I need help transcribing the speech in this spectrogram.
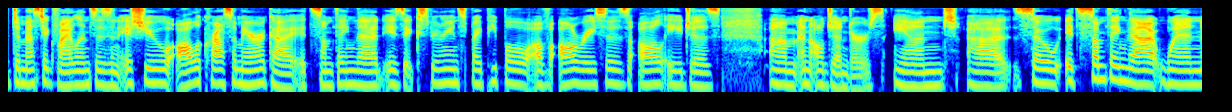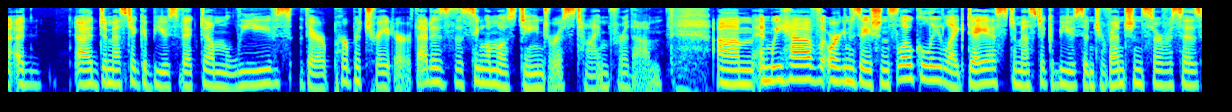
domestic violence is an issue all across America. It's something that is experienced by people of all races, all ages, um, and all genders. And uh, so it's something that when a a domestic abuse victim leaves their perpetrator, that is the single most dangerous time for them. Um, and we have organizations locally like DAIS, Domestic Abuse Intervention Services,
